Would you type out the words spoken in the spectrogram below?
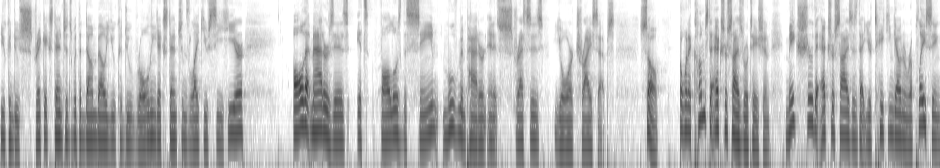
You can do strict extensions with the dumbbell. You could do rolling extensions like you see here. All that matters is it follows the same movement pattern and it stresses your triceps. So but when it comes to exercise rotation, make sure the exercises that you're taking out and replacing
